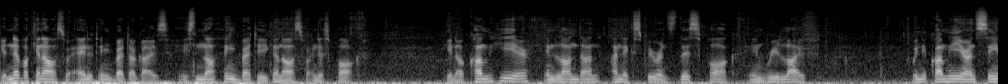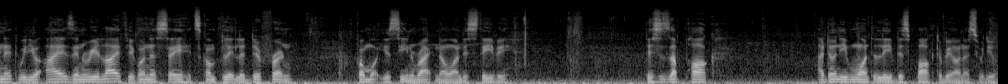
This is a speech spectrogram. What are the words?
you never can ask for anything better guys it's nothing better you can ask for in this park you know come here in london and experience this park in real life when you come here and seeing it with your eyes in real life, you're going to say it's completely different from what you're seeing right now on this TV. This is a park. I don't even want to leave this park to be honest with you.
